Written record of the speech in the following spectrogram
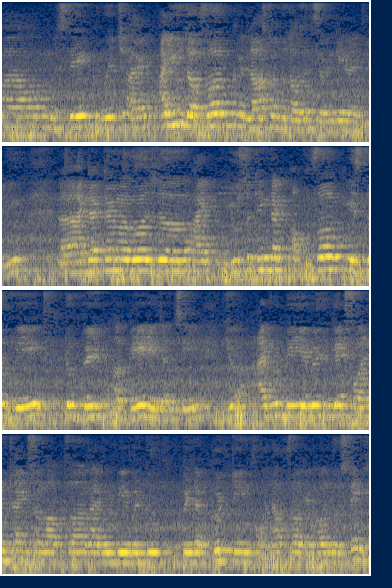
a, mistake which I I used Upwork last one 2017 I believe. Uh, at that time I was uh, I used to think that Upwork is the way to build a great agency. You, I would be able to get foreign clients from Upwork. I would be able to build a good team on Upwork and all those things.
